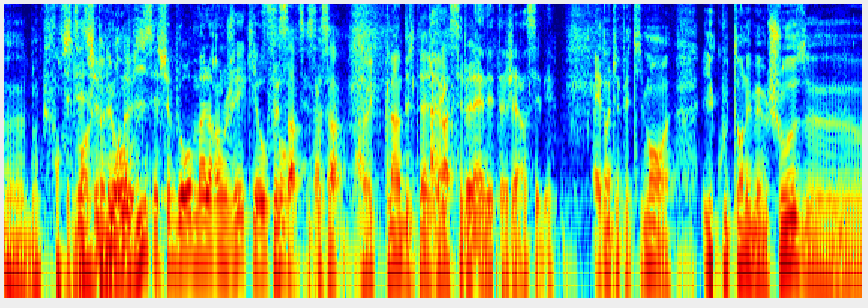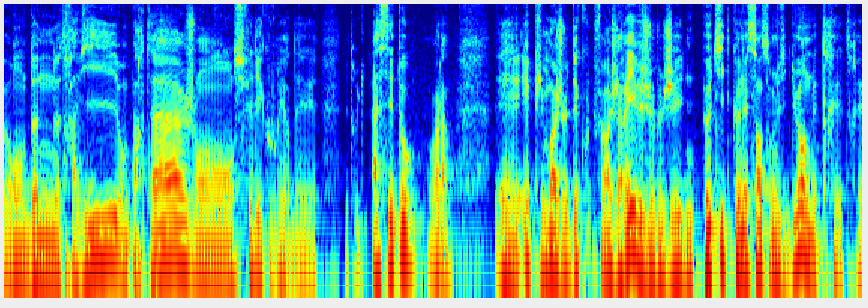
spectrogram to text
euh, donc forcément je donnais bureau, mon avis. c'est ce bureau mal rangé qui est au fond. C'est ça, c'est ça, avec plein d'étagères à CD. plein d'étagères à CD. Et donc effectivement, euh, écoutant les mêmes choses, euh, on donne notre avis, on partage, on, se fait découvrir des, des trucs assez tôt, voilà. Et, et puis moi, je décou- enfin, j'arrive, j'ai une petite connaissance en musique du monde, mais très très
